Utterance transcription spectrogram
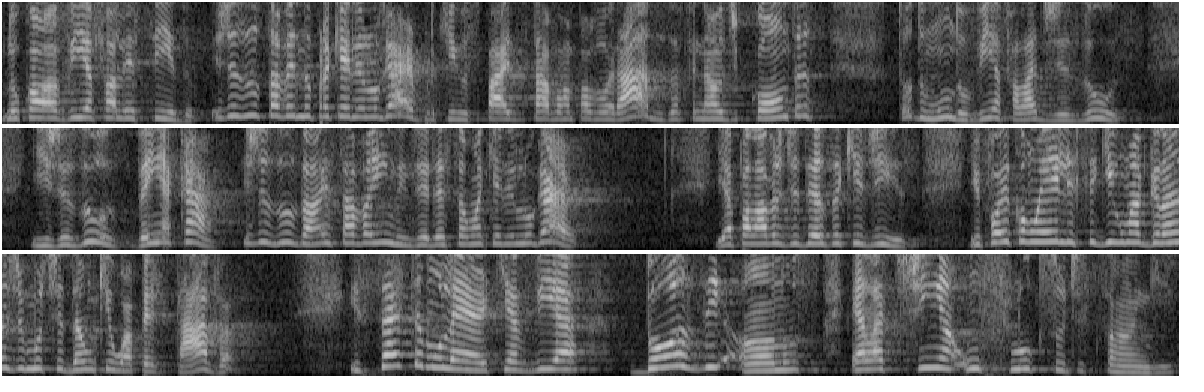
no qual havia falecido. E Jesus estava indo para aquele lugar, porque os pais estavam apavorados, afinal de contas, todo mundo ouvia falar de Jesus. E Jesus, venha cá. E Jesus lá estava indo em direção àquele lugar. E a palavra de Deus aqui diz: E foi com ele seguir uma grande multidão que o apertava. E certa mulher que havia 12 anos, ela tinha um fluxo de sangue.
